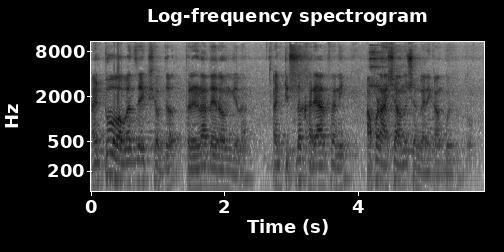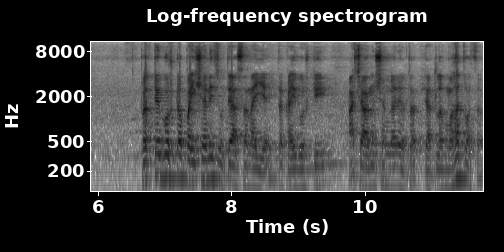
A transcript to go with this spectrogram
आणि तो बाबांचा एक शब्द प्रेरणादायी राहून गेला. आणि तिथनं खऱ्या अर्थाने आपण अशा अनुषंगाने काम करू शकतो. प्रत्येक गोष्ट पैशानीच होते असं नाही आहे तर काही गोष्टी अशा अनुषंगाने होतात. त्यातलं महत्त्वाचं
